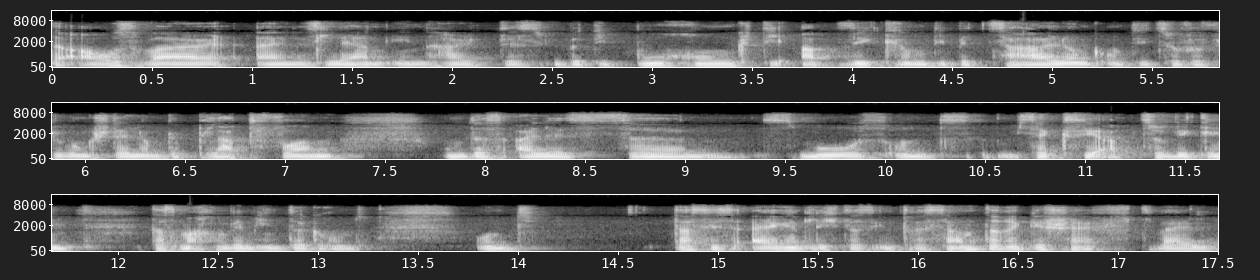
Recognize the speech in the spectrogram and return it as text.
der Auswahl eines Lerninhaltes über die Buchung, die Abwicklung, die Bezahlung und die zur Verfügungstellung der Plattform, um das alles ähm, smooth und sexy abzuwickeln. Das machen wir im Hintergrund. Und das ist eigentlich das interessantere Geschäft, weil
